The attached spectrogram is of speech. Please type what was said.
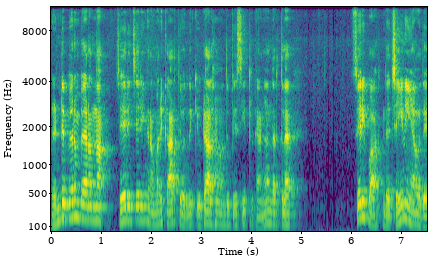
ரெண்டு பேரும் பேரன்தான். சரி சரிங்கிற மாதிரி கார்த்தி வந்து கியூட்டாலாம் வந்து பேசிகிட்டு இருக்காங்க. அந்த இடத்துல சரிப்பா இந்த செயினையாவது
